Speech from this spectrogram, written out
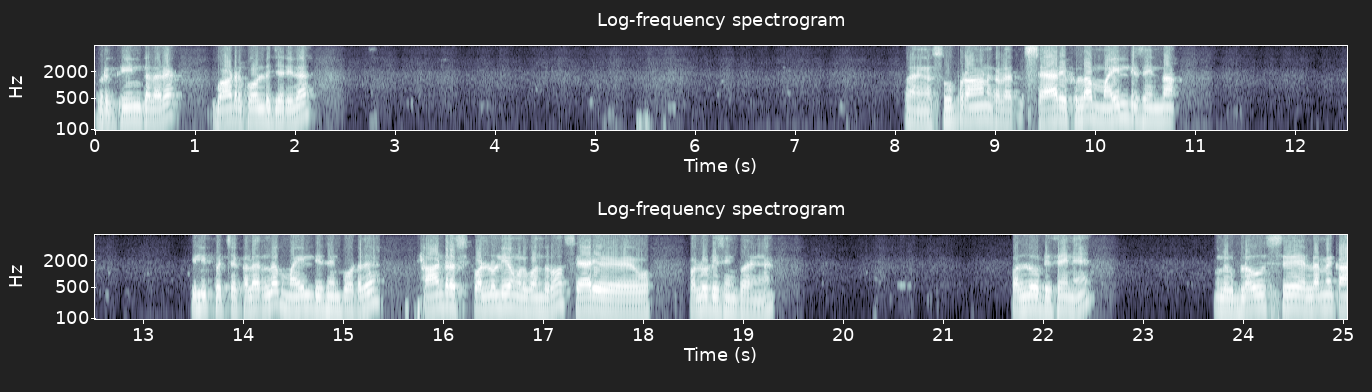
ஒரு க்ரீன் கலரு பார்டர் கோல்டு ஜெரியில் பாருங்க சூப்பரான கலர் சாரி ஃபுல்லா மயில் டிசைன் தான். கிளிப்பச்சை கலர்ல மயில் டிசைன் போட்டது. கான்ட்ராஸ்ட் பல்லுலயே உங்களுக்கு வந்துடும் சாரி பல்லு டிசைன் பாருங்க. பல்லு டிசைனு உங்களுக்கு ப்ளவுஸு எல்லாமே கா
